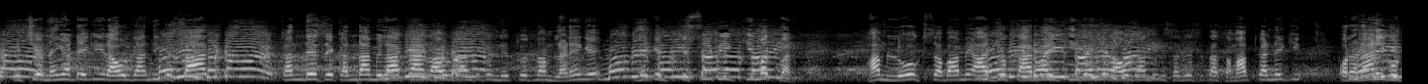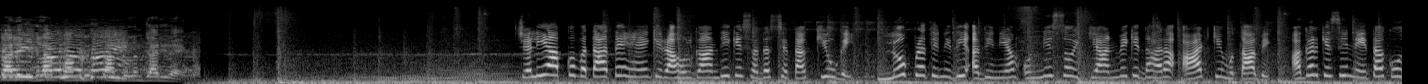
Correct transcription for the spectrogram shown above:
पीछे नहीं हटेगी। राहुल गांधी के साथ कंधे से कंधा मिलाकर राहुल गांधी के नेतृत्व में हम लड़ेंगे लेकिन किसी भी कीमत पर हम लोकसभा में आज जो कार्रवाई की गई है राहुल गांधी की सदस्यता समाप्त करने की और अडानी घोटाले के खिलाफ कांग्रेस का आंदोलन जारी रहेगा। चलिए आपको बताते हैं कि राहुल गांधी की सदस्यता क्यों गई। लोक प्रतिनिधि अधिनियम उन्नीस सौ इक्यानवे की धारा 8 के मुताबिक अगर किसी नेता को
